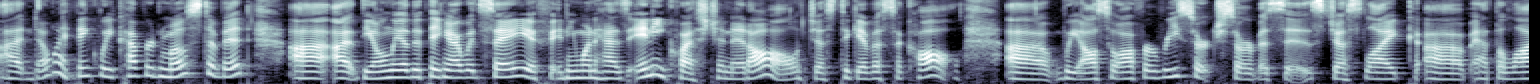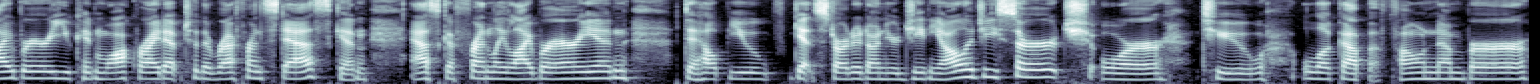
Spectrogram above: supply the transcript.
Uh, no, I think we covered most of it. Uh, I, the only other thing I would say, if anyone has any question at all, just to give us a call. Uh, we also offer research services, just like uh, at the library. You can walk right up to the reference desk and ask a friendly librarian to help you get started on your genealogy search or to look up a phone number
